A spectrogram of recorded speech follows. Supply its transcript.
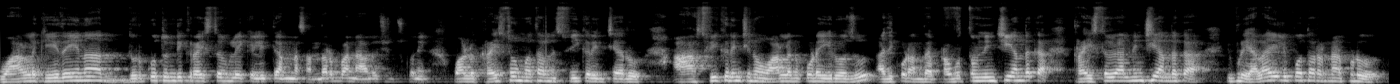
వాళ్ళకి ఏదైనా దొరుకుతుంది క్రైస్తవంలోకి వెళితే అన్న సందర్భాన్ని ఆలోచించుకొని వాళ్ళు క్రైస్తవ మతాలను స్వీకరించారు. ఆ స్వీకరించిన వాళ్ళను కూడా ఈరోజు అది కూడా అంద ప్రభుత్వం నుంచి అందక క్రైస్తవ్యాల నుంచి అందక ఇప్పుడు ఎలా వెళ్ళిపోతారు అన్నప్పుడు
